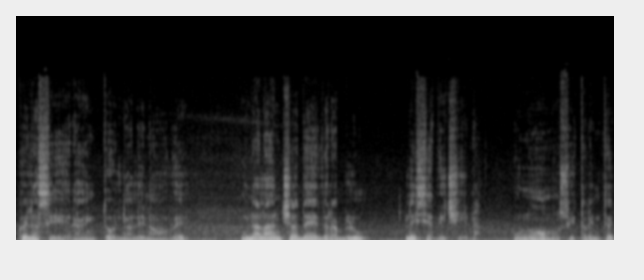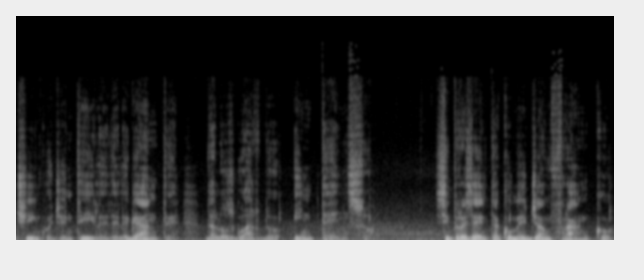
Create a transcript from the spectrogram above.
Quella sera, intorno alle nove, una lancia d'edra blu le si avvicina. Un uomo sui 35, gentile ed elegante, dallo sguardo intenso. Si presenta come Gianfranco,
